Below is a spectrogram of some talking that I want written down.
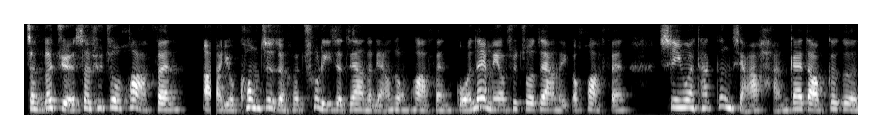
整个角色去做划分啊，有控制者和处理者这样的两种划分。国内没有去做这样的一个划分，是因为它更想要涵盖到各个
